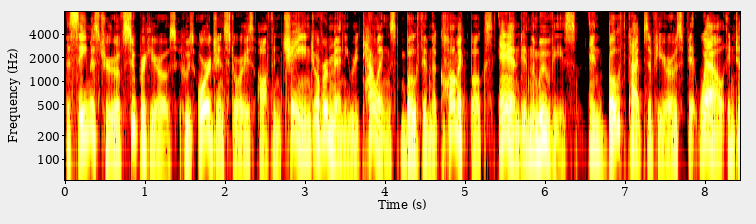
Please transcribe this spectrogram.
The same is true of superheroes, whose origin stories often change over many retellings, both in the comic books and in the movies, and both types of heroes fit well into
